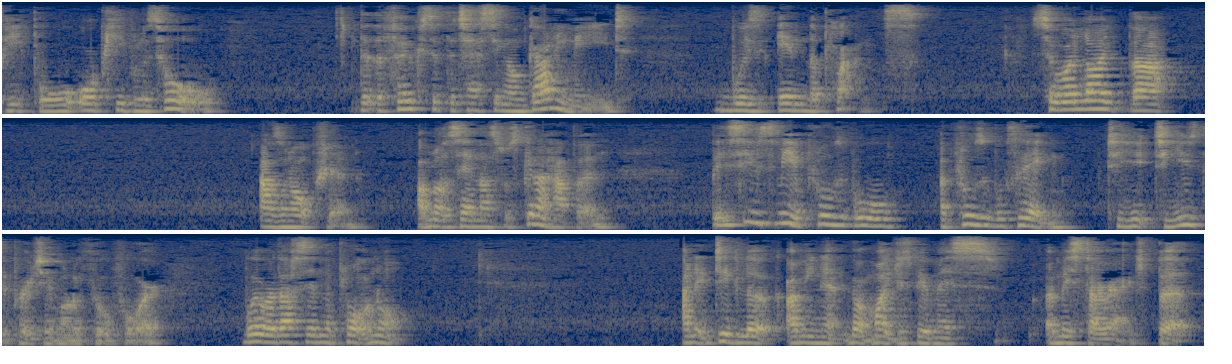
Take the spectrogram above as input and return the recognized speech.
people or people at all, that the focus of the testing on Ganymede was in the plants. So I like that as an option. I'm not saying that's what's going to happen, but it seems to me a plausible a plausible thing to to use the proto-molecule for, whether that's in the plot or not. And it did look. I mean, that might just be a miss a misdirect, but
